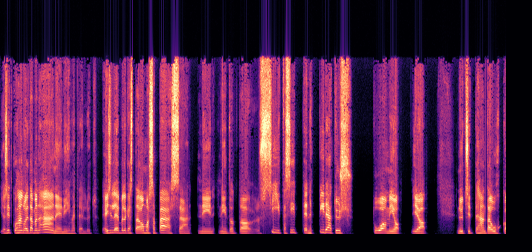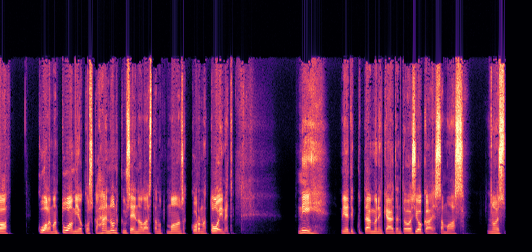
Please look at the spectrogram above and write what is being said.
ja sitten kun hän oli tämän ääneen ihmetellyt, ei silleen pelkästään omassa päässään, niin, niin tota, siitä sitten pidätys, tuomio ja nyt sitten häntä uhkaa kuoleman tuomio, koska hän on kyseenalaistanut maansa koronatoimet. Niin, mieti kun tämmöinen käytäntö olisi jokaisessa maassa. Olisi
